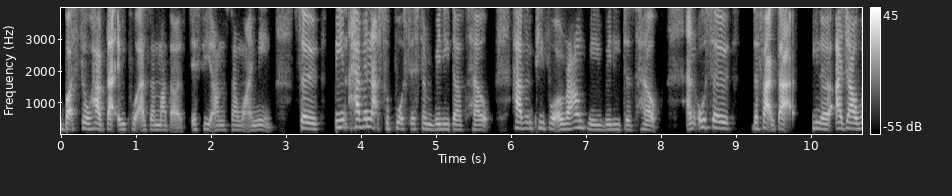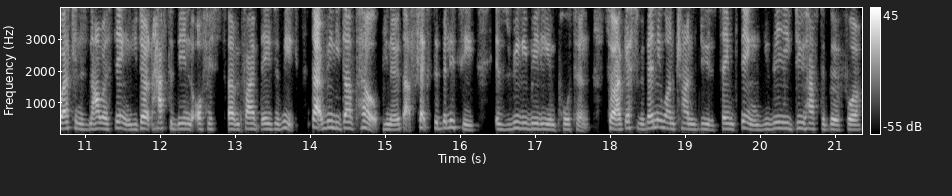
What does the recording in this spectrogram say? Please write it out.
but still have that input as a mother if you understand what i mean so being having that support system really does help having people around me really does help and also the fact that you know agile working is now a thing you don't have to be in the office um, five days a week that really does help you know that flexibility is really really important so i guess with anyone trying to do the same thing you really do have to go for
